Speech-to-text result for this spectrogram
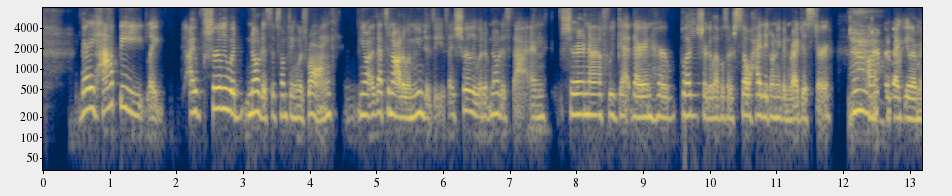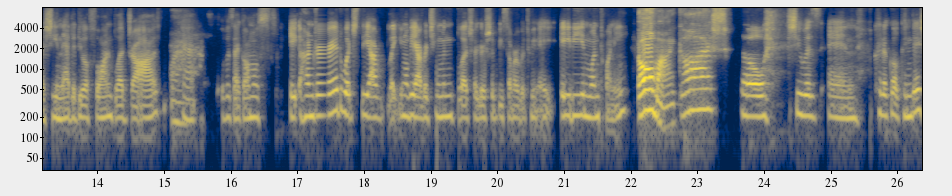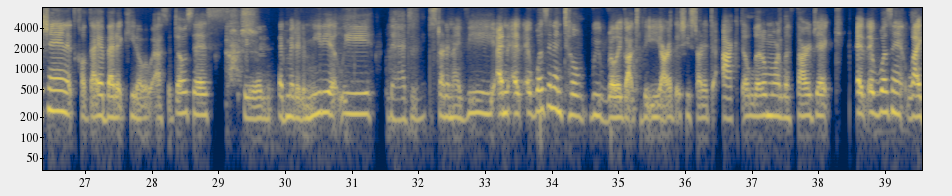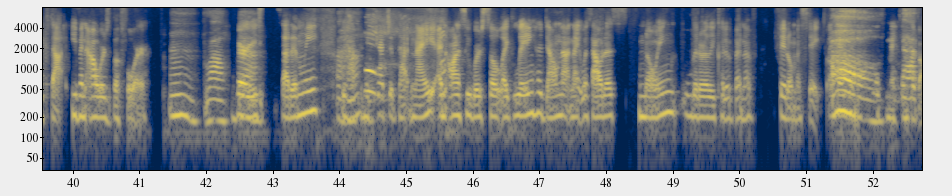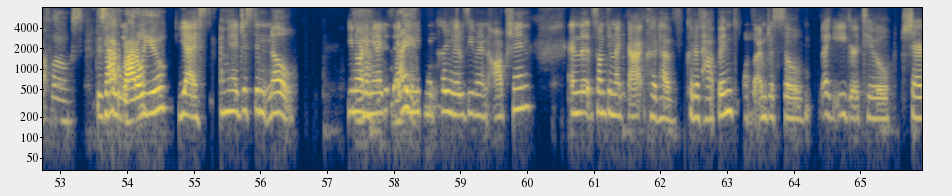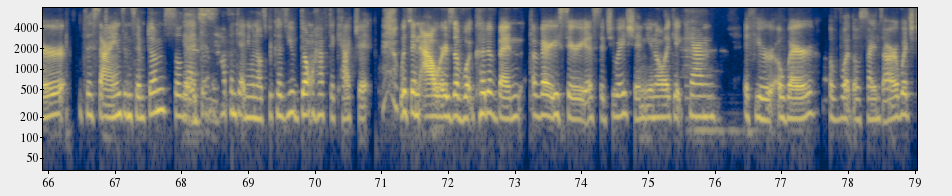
very happy. Like I surely would notice if something was wrong. You know, that's an autoimmune disease. I surely would have noticed that. And sure enough, we get there and her blood sugar levels are so high they don't even register on the regular machine. They had to do a full-on blood draw. Wow. And it was like almost 800, which the like you know the average human blood sugar should be somewhere between 80 and 120. Oh my gosh. So she was in critical condition. It's called diabetic ketoacidosis. Gosh. We were admitted immediately. They had to start an IV. And it, it wasn't until we really got to the ER that she started to act a little more lethargic. It, it wasn't like that even hours before, Mm, wow. very Yeah. Suddenly. We Uh-huh. happened to catch it that night. And honestly, we're so like laying her down that night without us knowing literally could have been a fatal mistake. Like, Oh, that about- close. Does that rattle you? Yes. I mean, I just didn't know. You know what I mean? I just it didn't even occur to me that it was even an option and that something like that could have could have happened. I'm just so like eager to share the signs and symptoms so that Yes. it doesn't happen to anyone else because you don't have to catch it within hours of what could have been a very serious situation. You know, like it can if you're aware of what those signs are, which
